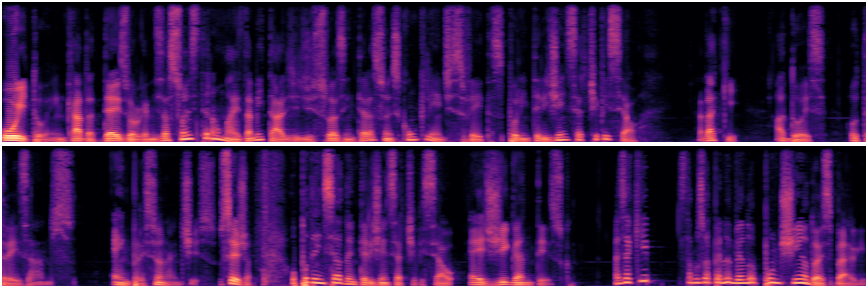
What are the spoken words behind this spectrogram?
Oito em cada dez organizações terão mais da metade de suas interações com clientes feitas por inteligência artificial daqui a dois ou três anos. É impressionante isso. Ou seja, o potencial da inteligência artificial é gigantesco. Mas aqui estamos apenas vendo a pontinha do iceberg.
